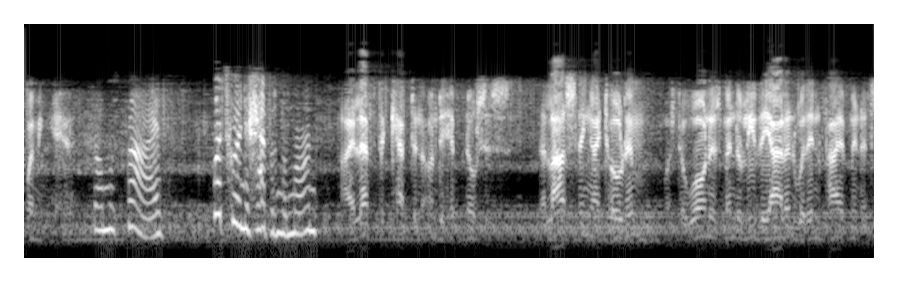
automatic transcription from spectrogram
swimming here. It's almost five. What's going to happen, Lamont? I left the captain under hypnosis. The last thing I told him was to warn his men to leave the island within five minutes.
